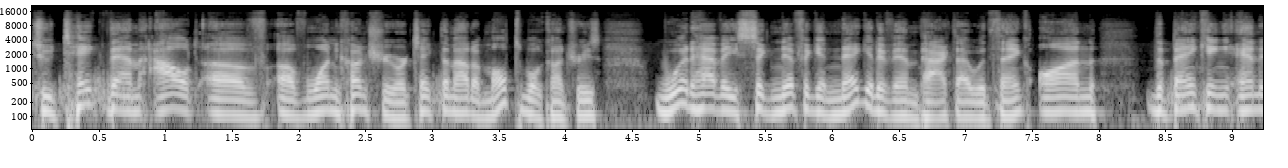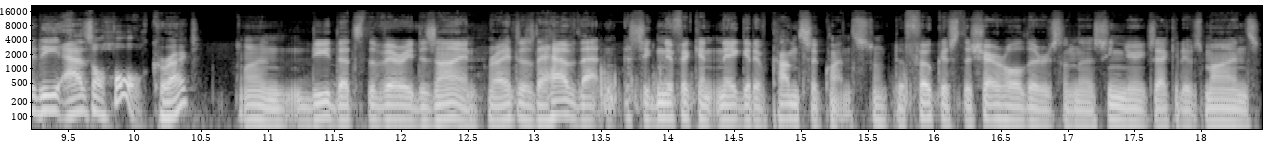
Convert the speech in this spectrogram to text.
to take them out of, of one country or take them out of multiple countries would have a significant negative impact, I would think, on the banking entity as a whole, correct? Well, indeed, that's the very design, right? Is to have that significant negative consequence, to focus the shareholders and the senior executives' minds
